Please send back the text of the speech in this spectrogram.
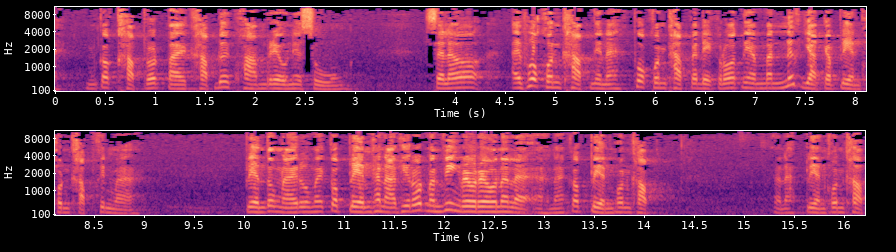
ะมันก็ขับรถไปขับด้วยความเร็วเนี่ยสูง เสร็จแล้วไอ้พวกคนขับเนี่ยนะพวกคนขับกับเด็กรถเนี่ยมันนึกอยากจะเปลี่ยนคนขับขึ้นมา เปลี่ยนตรงไหนรู้ไหมก็เปลี่ยนขณะที่รถมันวิ่งเร็วๆนั่นแหละนะก็เปลี่ยนคนขับนะเปลี่ยนคนขับ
